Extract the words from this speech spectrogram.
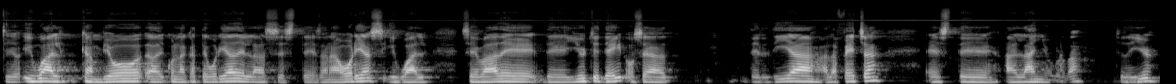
Sí, Igual, cambió eh, con la categoría de las este, zanahorias, igual, se va de, de year to date, o sea, del día a la fecha, este, al año, ¿verdad? To the year.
